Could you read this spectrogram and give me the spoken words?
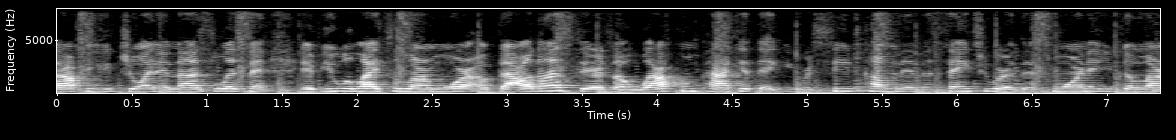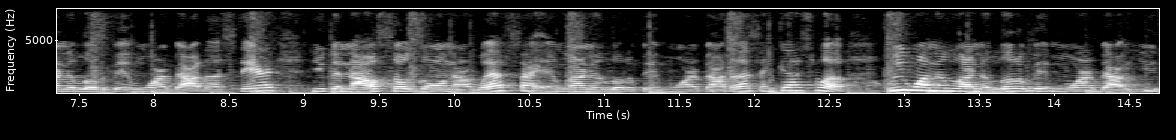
God for you joining us. Listen, if you would like to learn more about us, there's a welcome packet that you received coming in the sanctuary this morning. You can learn a little bit more about us there. You can also go on our website and learn a little bit more about us. And guess what? We want to learn a little bit more about you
